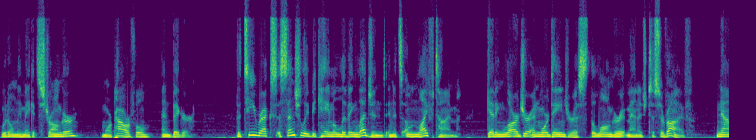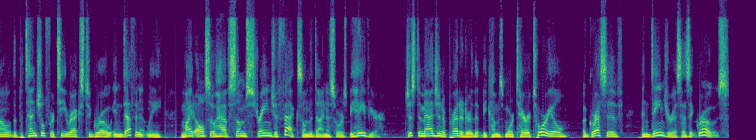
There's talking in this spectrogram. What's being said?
would only make it stronger, more powerful, and bigger. The T-Rex essentially became a living legend in its own lifetime, getting larger and more dangerous the longer it managed to survive. Now, the potential for T-Rex to grow indefinitely might also have some strange effects on the dinosaur's behavior. Just imagine a predator that becomes more territorial, aggressive, and dangerous as it grows.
